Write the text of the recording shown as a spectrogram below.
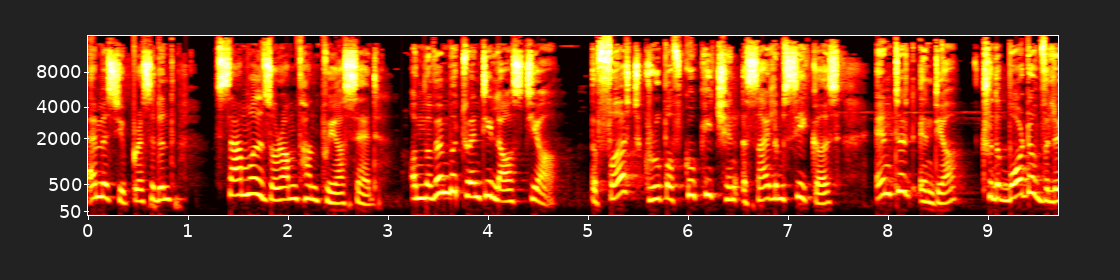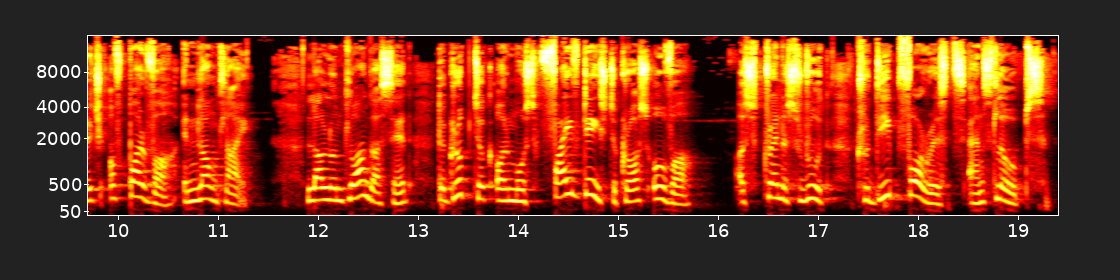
MSU President Samuel Zoram Thanpuya said, On November 20 last year, the first group of Kuki Chin asylum seekers entered India through the border village of Parva in Lawngtlai. Lalnuntluanga said the group took almost five days to cross over, a strenuous route through deep forests and slopes.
